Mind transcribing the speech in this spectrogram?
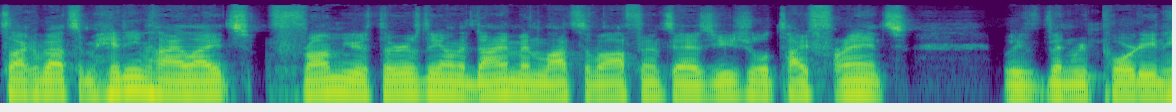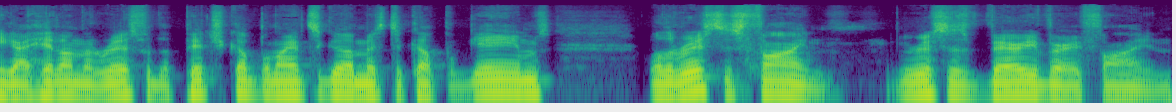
talk about some hitting highlights from your Thursday on the diamond. Lots of offense as usual. Ty France We've been reporting he got hit on the wrist with a pitch a couple nights ago, missed a couple games. Well, the wrist is fine. The wrist is very, very fine.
